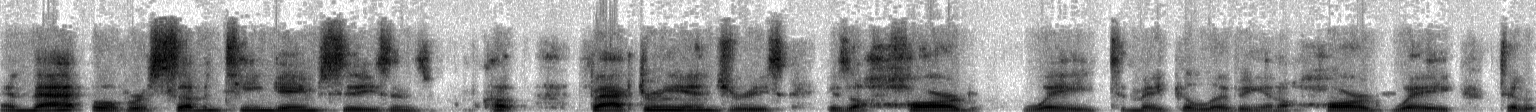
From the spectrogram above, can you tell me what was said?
And that over 17 game seasons, factoring injuries, is a hard way to make a living and a hard way to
